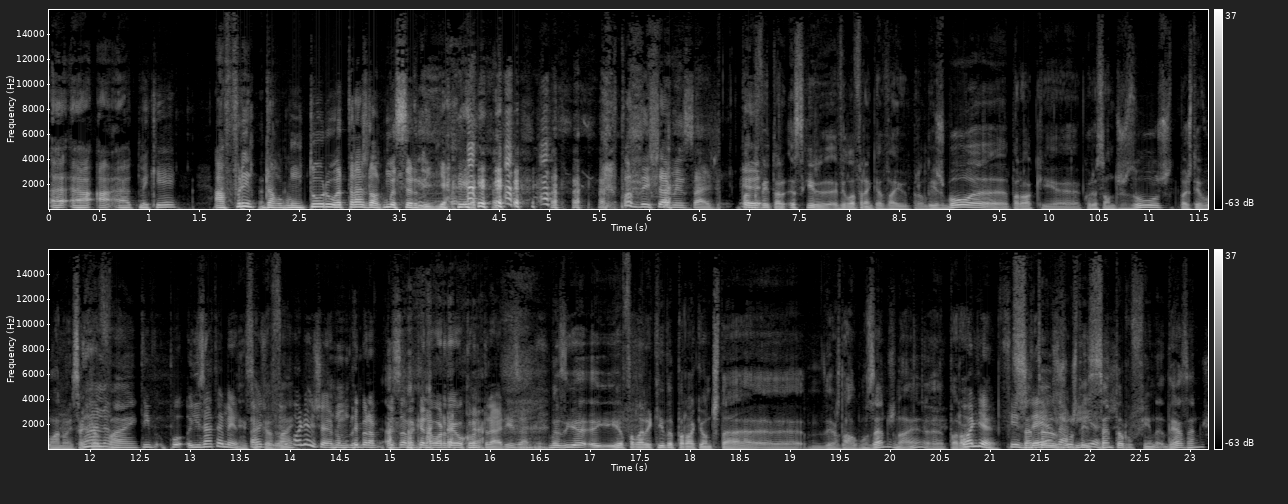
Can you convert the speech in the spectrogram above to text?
a, a- a- a- como é que é? À frente de algum touro ou atrás de alguma sardinha. Pode deixar a mensagem. Padre Eh, Vitor, a seguir a Vila Franca veio para Lisboa, a paróquia Coração de Jesus, depois teve um ano em ah, Sacavém. tive- pô, exatamente. Em Sacavém. Ah, Olha, já não me lembrava, pensava que era a ordem ao contrário. Exato. Mas ia, ia falar aqui da paróquia onde está eh, desde há alguns anos, não é? A Olha, fez Santa 10 há Justa e. Santa Rufina. 10 anos?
